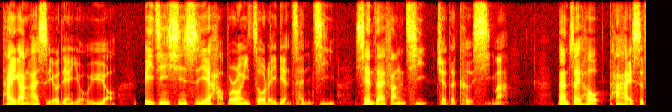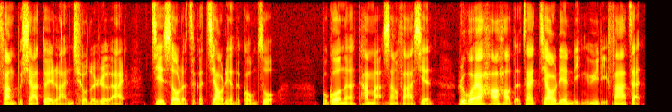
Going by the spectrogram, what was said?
他一刚开始有点犹豫哦，毕竟新事业好不容易做了一点成绩，现在放弃觉得可惜嘛。但最后他还是放不下对篮球的热爱，接受了这个教练的工作。不过呢，他马上发现，如果要好好的在教练领域里发展，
